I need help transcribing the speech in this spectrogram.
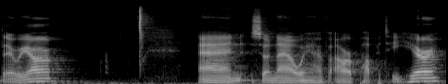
There we are. And so now we have our puppeteer here.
